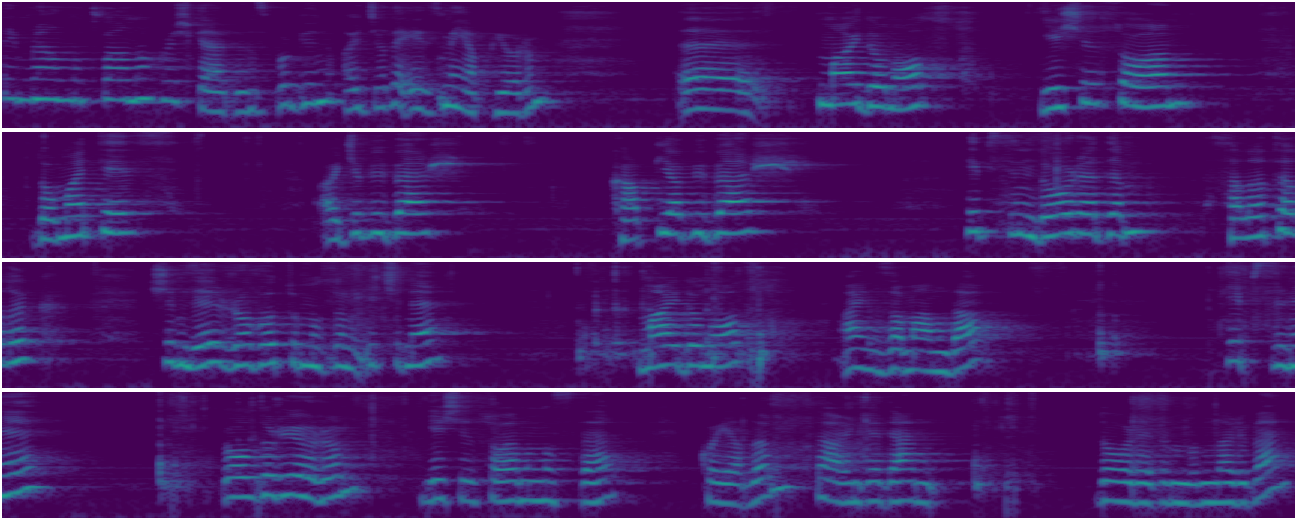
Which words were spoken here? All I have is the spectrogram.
Semran Mutfağı'na hoş geldiniz. Bugün acılı ezme yapıyorum. Ee, maydanoz, yeşil soğan, domates, acı biber, kapya biber, hepsini doğradım. Salatalık. Şimdi robotumuzun içine maydanoz, aynı zamanda hepsini dolduruyorum. Yeşil soğanımızı da koyalım. Daha önceden doğradım bunları ben.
